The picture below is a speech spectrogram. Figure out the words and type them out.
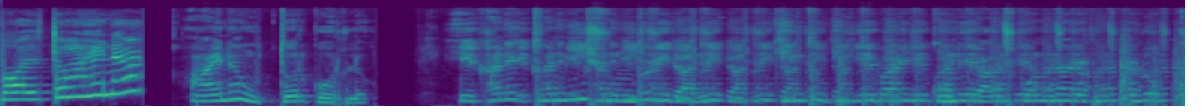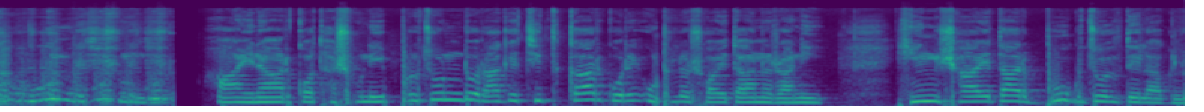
বলতো না আয়না উত্তর করল। এখানে তুমি সুন্দরী রানী, কিন্তু বিয়ে বাড়ির কোণে রাজকন্যার লক্ষ গুণ বেশি সুন্দর। আয়নার কথা শুনে প্রচণ্ড রাগে চিৎকার করে উঠল শয়তান রানী। হিংসায় তার বুক জ্বলতে লাগল।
